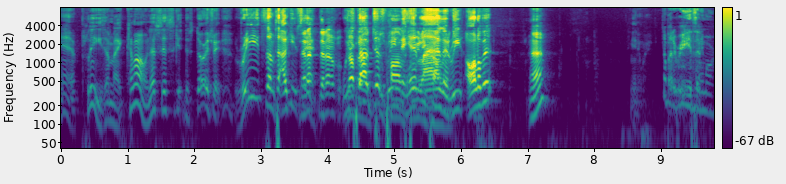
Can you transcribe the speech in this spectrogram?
Yeah. Yeah, yeah, please. I'm like, come on, let's just get the story straight. Read sometimes. I keep saying not- they're not we stop just reading the headlines and read all of it. Huh? Anyway, Nobody reads anymore.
